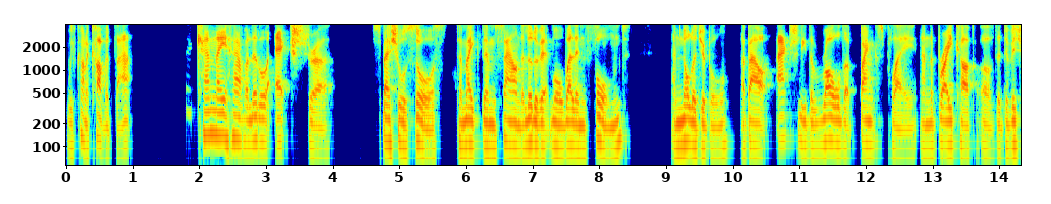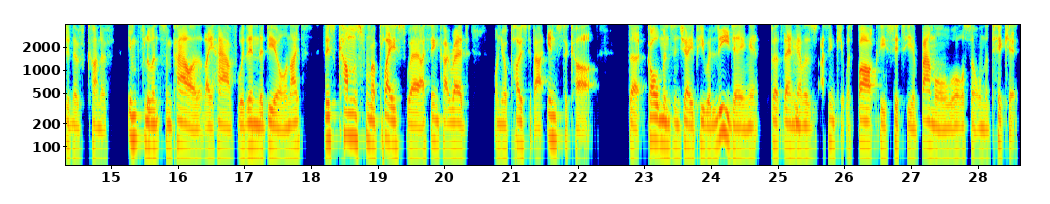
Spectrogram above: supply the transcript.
we've kind of covered that. Can they have a little extra special sauce to make them sound a little bit more well informed and knowledgeable about actually the role that banks play and the breakup of the division of kind of influence and power that they have within the deal. And I this comes from a place where I think I read on your post about Instacart that Goldman's and JP were leading it, but then mm. there was I think it was Barclays, Citi, and BAML were also on the ticket.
